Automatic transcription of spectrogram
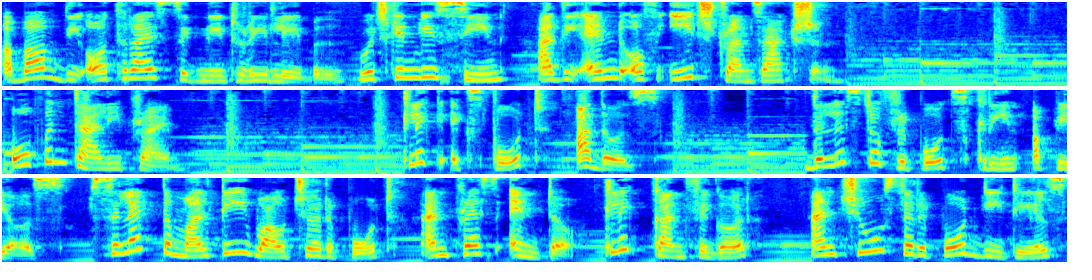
above the authorized signatory label, which can be seen at the end of each transaction. Open Tally Prime. Click Export Others. The list of reports screen appears. Select the multi-voucher report and press Enter. Click Configure and choose the report details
